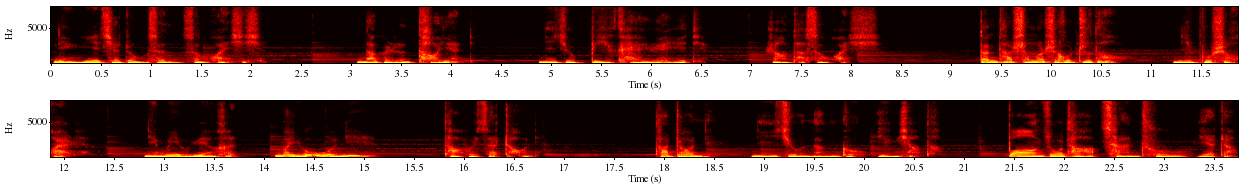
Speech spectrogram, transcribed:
令一切众生生欢喜心。那个人讨厌你，你就避开远一点，让他生欢喜。等他什么时候知道你不是坏人，你没有怨恨，没有恶念，他会再找你。他找你。你就能够影响他，帮助他铲除业障，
